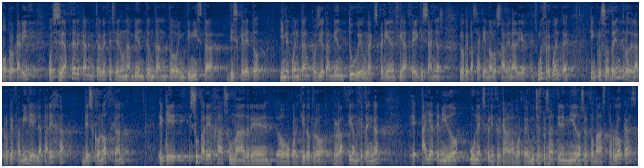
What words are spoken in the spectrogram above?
otro cariz, pues se acercan muchas veces en un ambiente un tanto intimista, discreto, y me cuentan, pues yo también tuve una experiencia hace X años, lo que pasa que no lo sabe nadie. Es muy frecuente que incluso dentro de la propia familia y la pareja desconozcan eh, que su pareja, su madre o cualquier otra relación que tengan haya tenido una experiencia cercana a la muerte. Muchas personas tienen miedo a ser tomadas por locas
